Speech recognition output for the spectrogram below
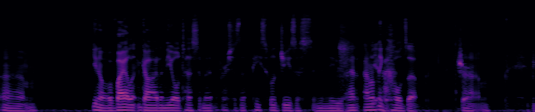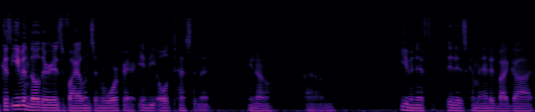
um you know, a violent God in the Old Testament versus a peaceful Jesus in the New. I, I don't think it holds up. Sure. Um, because even though there is violence and warfare in the Old Testament, you know, um, even if it is commanded by God,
